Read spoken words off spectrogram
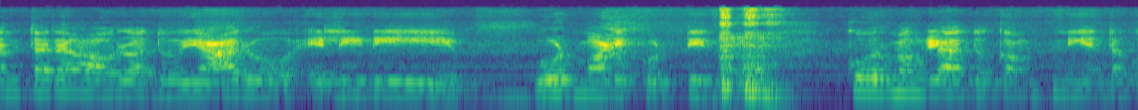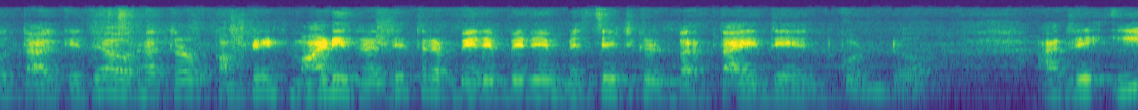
ನಂತರ ಅವರು ಅದು ಯಾರು ಎಲ್ ಇ ಡಿ ಬೋರ್ಡ್ ಮಾಡಿ ಕೊಟ್ಟಿದ್ರು ಕೋರ್ಮಂಗ್ಲ ಅದು ಕಂಪ್ನಿ ಅಂತ ಗೊತ್ತಾಗಿದೆ. ಅವ್ರ ಹತ್ರ ಕಂಪ್ಲೇಂಟ್ ಮಾಡಿದ್ರಲ್ಲಿ ಈ ಥರ ಬೇರೆ ಬೇರೆ ಮೆಸೇಜ್ಗಳು ಬರ್ತಾ ಇದೆ ಅಂದ್ಕೊಂಡು. ಆದರೆ ಈ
